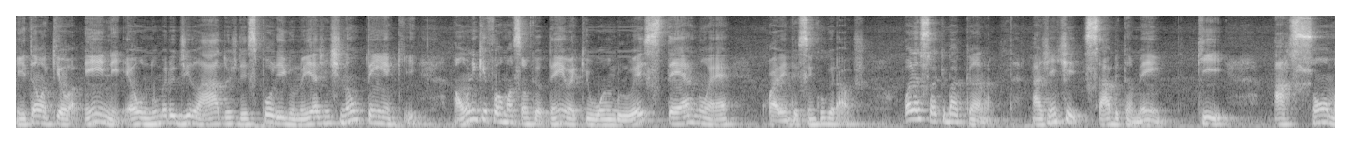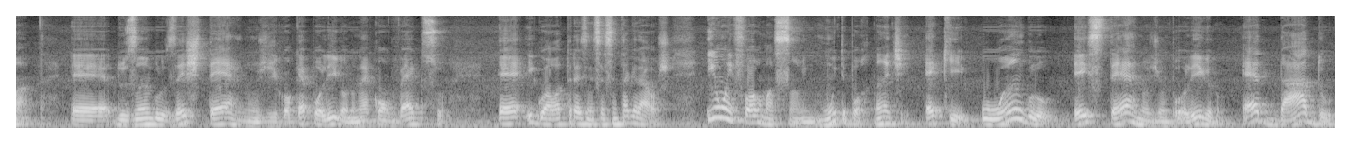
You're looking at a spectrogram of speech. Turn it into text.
Então, aqui, ó, n é o número de lados desse polígono e a gente não tem aqui. A única informação que eu tenho é que o ângulo externo é 45 graus. Olha só que bacana. A gente sabe também que a soma é, dos ângulos externos de qualquer polígono né, convexo é igual a 360 graus. E uma informação muito importante é que o ângulo externo de um polígono é dado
